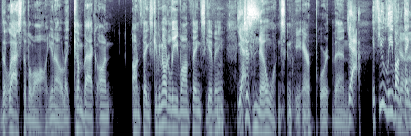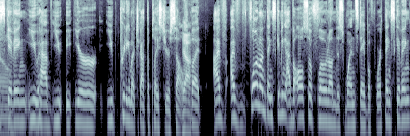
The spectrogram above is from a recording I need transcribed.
the last of them all. You know, like come back on on Thanksgiving or leave on Thanksgiving. Yes. Just no one's in the airport then. Yeah. If you leave on You know. Thanksgiving, you have you you're you pretty much got the place to yourself. Yeah. But I've I've flown on Thanksgiving. I've also flown on this Wednesday before Thanksgiving.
